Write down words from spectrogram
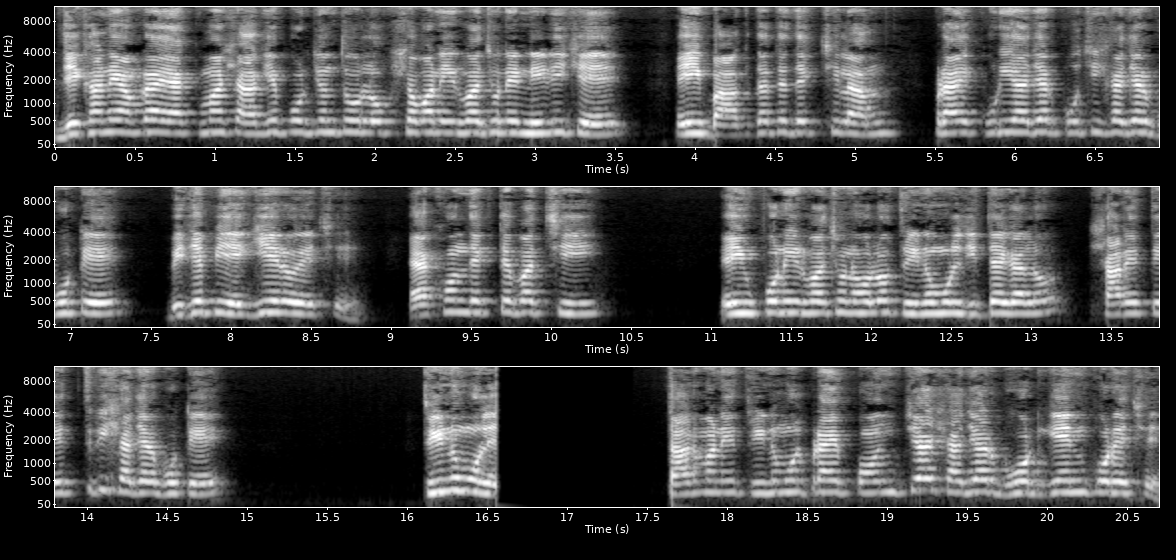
যেখানে আমরা এক মাস আগে পর্যন্ত লোকসভা নির্বাচনের নিরিখে এই বাগদাতে দেখছিলাম, প্রায় কুড়ি হাজার, পঁচিশ হাজার ভোটে বিজেপি এগিয়ে রয়েছে। এখন দেখতে পাচ্ছি, এই উপনির্বাচন হলো, তৃণমূল জিতে গেল, সাড়ে তেত্রিশ হাজার ভোটে তৃণমূলে। তার মানে তৃণমূল প্রায় পঞ্চাশ হাজার ভোট গেন করেছে।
